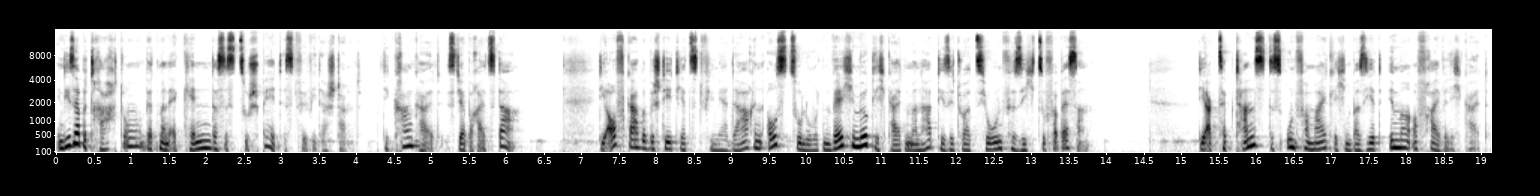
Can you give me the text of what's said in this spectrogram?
In dieser Betrachtung wird man erkennen, dass es zu spät ist für Widerstand. Die Krankheit ist ja bereits da. Die Aufgabe besteht jetzt vielmehr darin, auszuloten, welche Möglichkeiten man hat, die Situation für sich zu verbessern. Die Akzeptanz des Unvermeidlichen basiert immer auf Freiwilligkeit.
